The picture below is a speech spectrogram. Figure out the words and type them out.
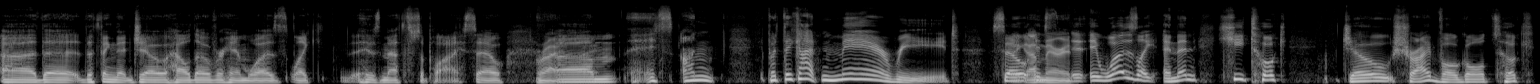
uh, the the thing that Joe held over him was like his meth supply. So, Right, um, it's un, but they got married. So They got it's- married. It, it was like, and then he took Joe Schreibvogel took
